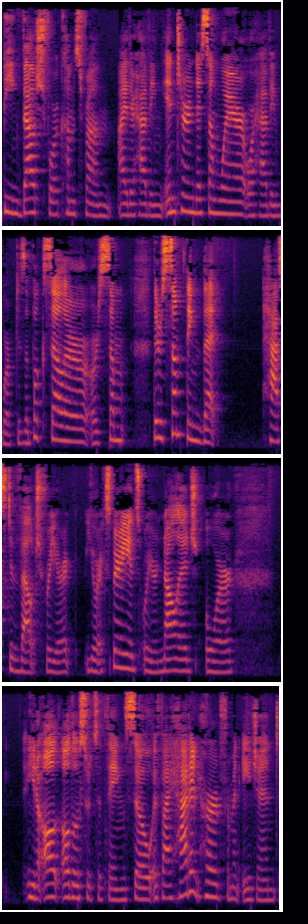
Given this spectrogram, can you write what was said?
being vouched for comes from either having interned somewhere or having worked as a bookseller or some there's something that has to vouch for your your experience or your knowledge or you know all all those sorts of things. So if I hadn't heard from an agent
